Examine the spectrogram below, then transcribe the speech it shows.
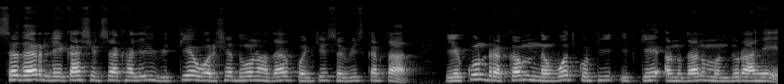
सदर लेखाशीर्षाखालील वित्तीय वर्ष दोन हजार पंचवीस सव्वीस करता एकूण रक्कम नव्वद कोटी इतके अनुदान मंजूर आहे.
